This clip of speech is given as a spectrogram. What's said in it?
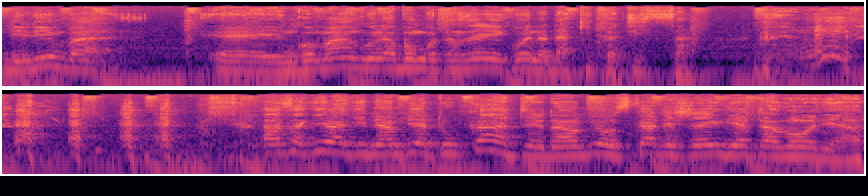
nilimba eh, ngoma yangu ile Bongo Tanzania ilikuwa ina dakika tisa. Sasa kila akiniambia tukate, naambia usikate shahidi hata moja.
